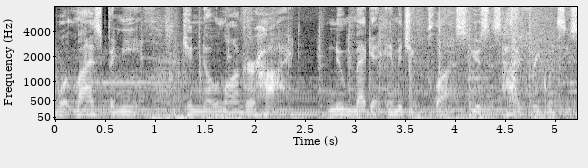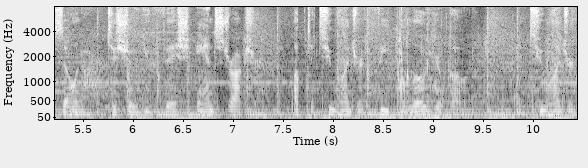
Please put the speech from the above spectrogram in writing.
What lies beneath can no longer hide. New Mega Imaging Plus uses high frequency sonar to show you fish and structure up to 200 feet below your boat and 200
